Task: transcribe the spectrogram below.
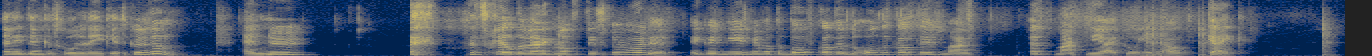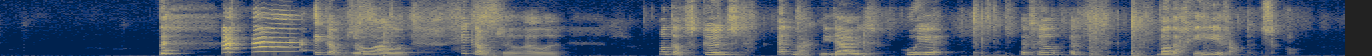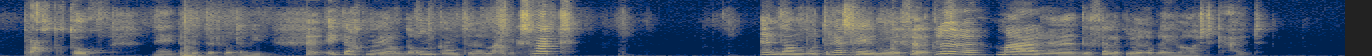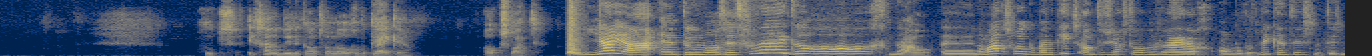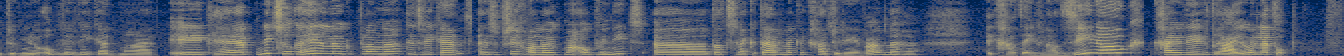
En ik denk het gewoon in één keer te kunnen doen. En nu, het schilderwerk wat het is geworden. Ik weet niet eens meer wat de bovenkant en de onderkant is, maar het maakt niet uit hoe je het houdt. Kijk. Ik kan hem zo houden. Ik kan hem zo houden. Want dat is kunst. Het maakt niet uit hoe je het. Het, wat dacht je hiervan? Dat is prachtig toch? Nee, dit, dit, wordt hem niet. Eh, Ik dacht, nou ja, de onderkant eh, maak ik zwart. En dan wordt de rest hele mooie felle kleuren. Maar eh, de felle kleuren bleven hartstikke uit. Goed, ik ga de binnenkant van mijn ogen bekijken. Ook zwart. Ja, ja, en toen was het vrijdag. Nou, eh, normaal gesproken ben ik iets enthousiaster op een vrijdag, omdat het weekend is. Het is natuurlijk nu ook weer weekend, maar ik heb niet zulke hele leuke plannen dit weekend. Het is op zich wel leuk, maar ook weer niet. Eh, dat is lekker duidelijk. Ik ga het jullie even uitleggen. Ik ga het even laten zien ook. Ik ga jullie even draaien hoor, let op.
